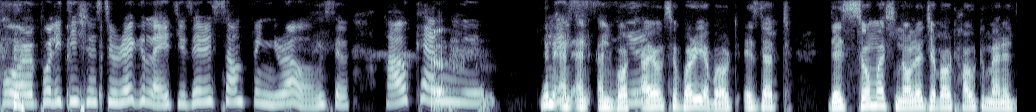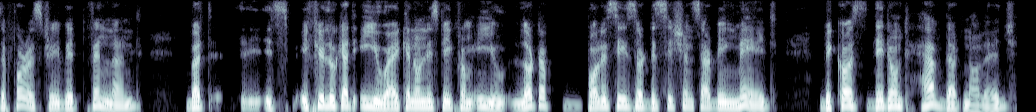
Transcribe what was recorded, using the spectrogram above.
for politicians to regulate you, there is something wrong. So how can uh, And, and, and, and what yeah. I also worry about is that there's so much knowledge about how to manage the forestry with Finland, but it's if you look at EU, I can only speak from EU. A lot of policies or decisions are being made because they don't have that knowledge.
